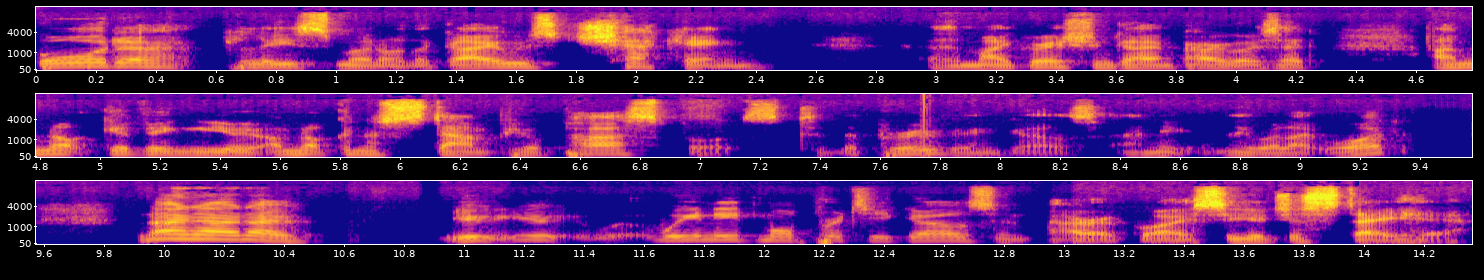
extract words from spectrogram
border policeman or the guy who was checking the migration guy in Paraguay said, I'm not giving you, I'm not going to stamp your passports to the Peruvian girls. And he, they were like, What? No, no, no. You, you, we need more pretty girls in Paraguay, so you just stay here.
